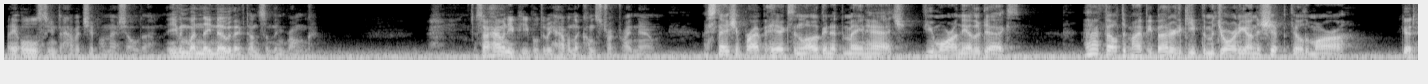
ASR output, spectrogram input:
They all seem to have a chip on their shoulder, even when they know they've done something wrong. So, how many people do we have on the construct right now? I stationed Private Hicks and Logan at the main hatch, a few more on the other decks. I felt it might be better to keep the majority on the ship till tomorrow. Good.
